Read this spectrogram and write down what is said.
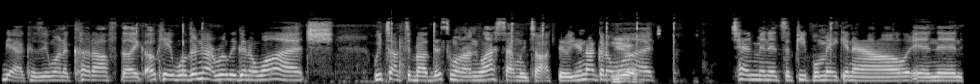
Yeah, because they want to cut off the like. Okay, well, they're not really going to watch. We talked about this one on last time we talked. You're not going to Yeah. watch ten minutes of people making out, and then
